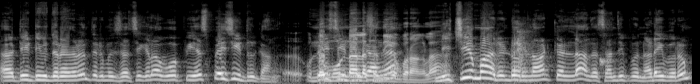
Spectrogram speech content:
டிடிவி தினகரன் திருமதி சசிகலா ஓபிஎஸ் பேசிட்டு இருக்காங்க? நிச்சயமா ரெண்டு ஒரு நாட்கள்ல அந்த சந்திப்பு நடைபெறும்.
